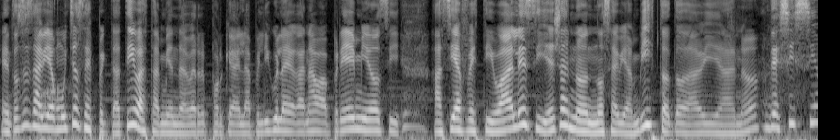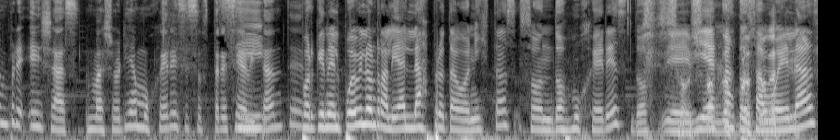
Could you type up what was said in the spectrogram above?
Entonces había muchas expectativas también de ver, porque la película ganaba premios y hacía festivales y ellas no, no se habían visto todavía, ¿no? Decís siempre ellas, mayoría mujeres, esos 13 Sí, habitantes. Porque en el pueblo en realidad las protagonistas son dos mujeres, dos eh, Son- son viejas, dos abuelas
